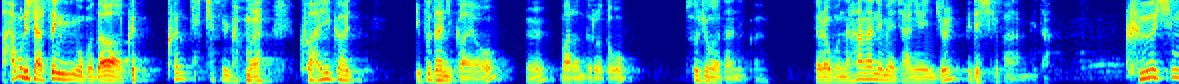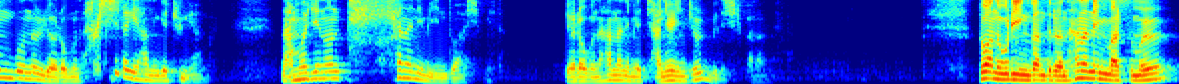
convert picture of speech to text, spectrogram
아무리 잘생긴 것보다 그 큰 짝짝 씹고 말그 아이가 이쁘다니까요. 네? 말안 들어도 소중하다니까요. 여러분 하나님의 자녀인 줄 믿으시기 바랍니다. 그 신분을 여러분 확실하게 하는 게 중요한 거예요. 나머지는 다 하나님이 인도하십니다. 여러분 하나님의 자녀인 줄 믿으시기 바랍니다. 또한 우리 인간들은 하나님 말씀을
